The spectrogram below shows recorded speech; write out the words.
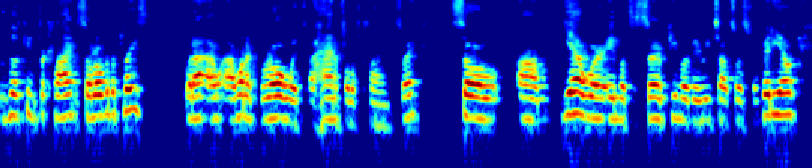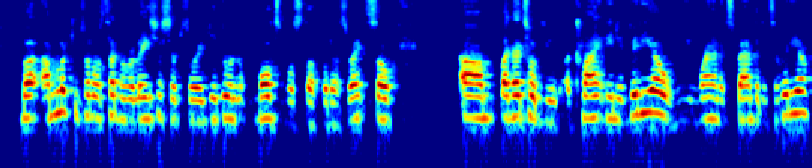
looking for clients all over the place. But I, I want to grow with a handful of clients, right? So um, yeah, we're able to serve people. They reach out to us for video, but I'm looking for those type of relationships where you're doing multiple stuff with us, right? So um, like I told you, a client needed video. We went and expanded into video.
